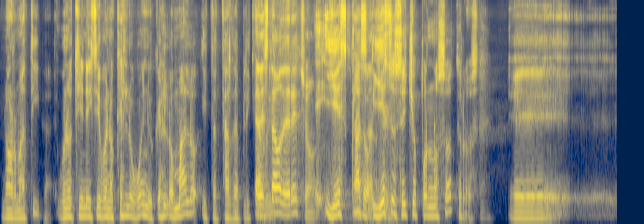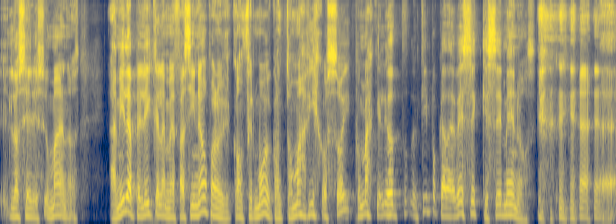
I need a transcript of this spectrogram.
normativa. Uno tiene que decir, bueno, ¿qué es lo bueno y qué es lo malo? Y tratar de aplicarlo. El Estado de Derecho. Y es claro, y eso es hecho por nosotros, eh, los seres humanos. A mí la película me fascinó porque confirmó que cuanto más viejo soy, por más que leo todo el tiempo, cada vez sé que sé menos. Eh,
